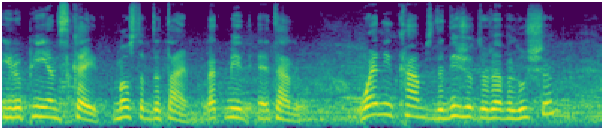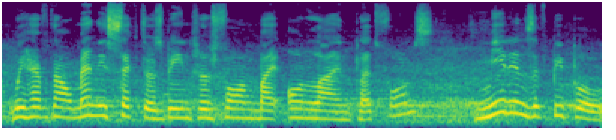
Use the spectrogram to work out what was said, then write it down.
European scale most of the time. Let me uh, tell you, when it comes the digital revolution, we have now many sectors being transformed by online platforms millions of people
